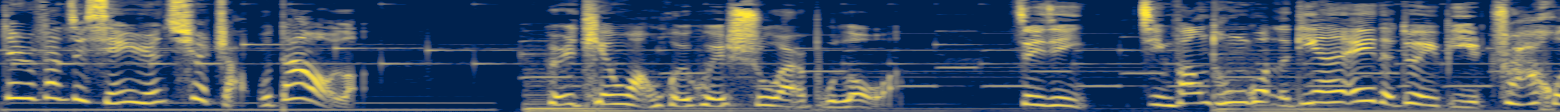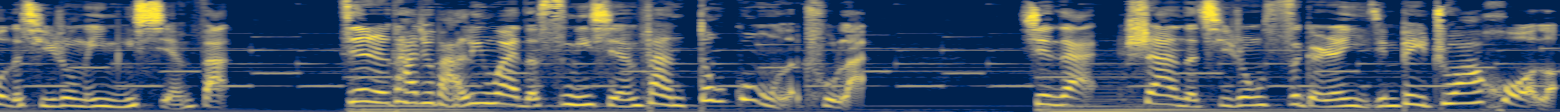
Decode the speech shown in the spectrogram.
但是犯罪嫌疑人却找不到了。可是天网恢恢，疏而不漏啊！最近。警方通过了 DNA 的对比，抓获了其中的一名嫌犯。接着，他就把另外的四名嫌犯都供了出来。现在，涉案的其中四个人已经被抓获了，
